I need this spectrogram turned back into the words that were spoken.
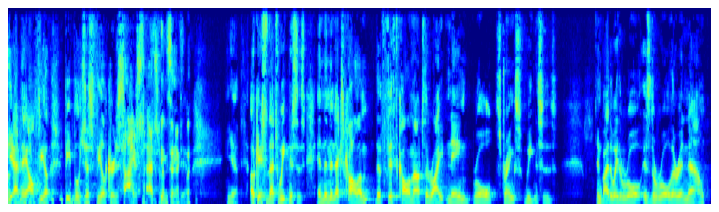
yeah. They all feel, people just feel criticized. That's what exactly. they do. Yeah. Okay. So that's weaknesses. And then the next column, the fifth column out to the right, name, role, strengths, weaknesses. And by the way, the role is the role they're in now.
